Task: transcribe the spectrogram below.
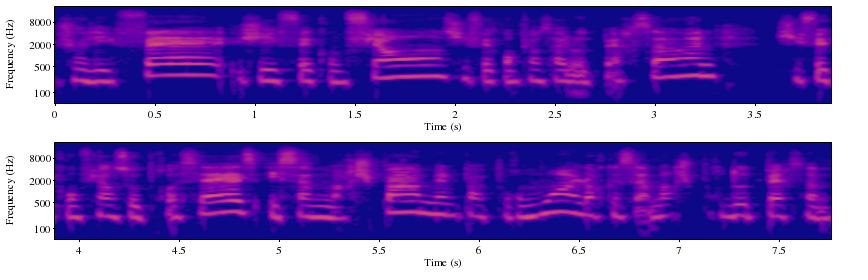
je l'ai fait, j'ai fait confiance, j'ai fait confiance à l'autre personne, j'ai fait confiance au process et ça ne marche pas, même pas pour moi, alors que ça marche pour d'autres personnes.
